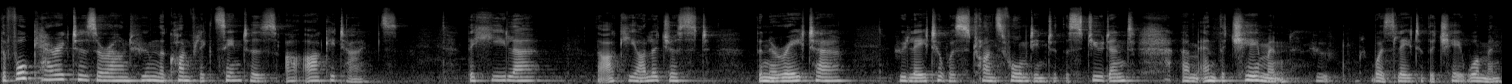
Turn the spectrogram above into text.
The four characters around whom the conflict centers are archetypes the healer, the archaeologist, the narrator, who later was transformed into the student, um, and the chairman, who was later the chairwoman.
